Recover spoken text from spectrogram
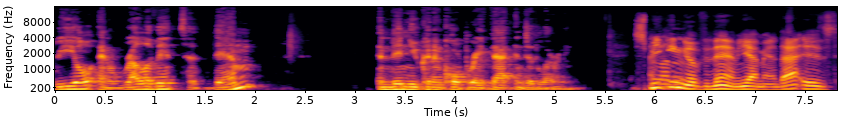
real and relevant to them. And then you can incorporate that into the learning Speaking of them, yeah, man, that is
